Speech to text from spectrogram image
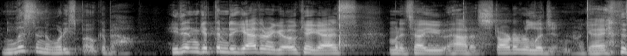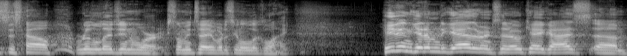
And listen to what he spoke about. He didn't get them together and go, okay, guys, I'm going to tell you how to start a religion, okay? This is how religion works. Let me tell you what it's going to look like. He didn't get them together and said, okay, guys, um,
